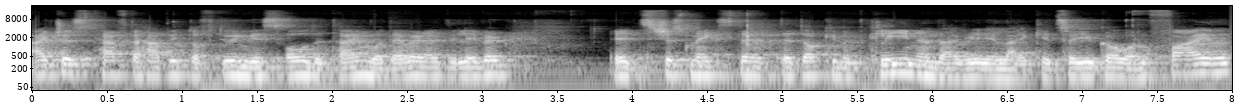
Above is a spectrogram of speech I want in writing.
I just have the habit of doing this all the time, whatever I deliver. It just makes the, the document clean and I really like it. So you go on file,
